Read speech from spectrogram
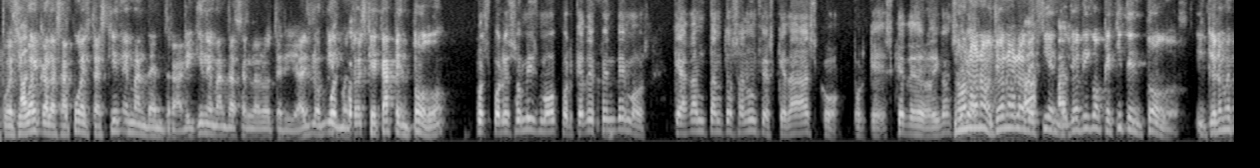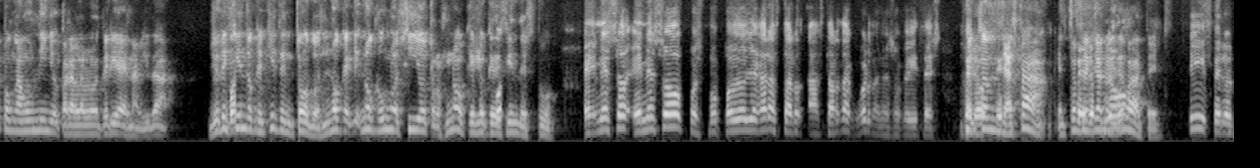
pues igual que a las apuestas, ¿quién le manda a entrar y quién le manda a hacer la lotería? Es lo mismo, Pues- entonces que capen todo. Pues por eso mismo, ¿por qué defendemos que hagan tantos anuncios que da asco? Porque es que te lo digo en No, serio. no, no, yo no lo Ah, defiendo. ah. Yo digo que quiten todos y que no me pongan un niño para la lotería de Navidad. Yo defiendo que quiten todos, no que, no que unos sí y otros no, que es lo que defiendes tú. En eso, en eso, pues pu- puedo llegar a estar, a estar de acuerdo en eso que dices. Pero entonces ya está, entonces ya no hay debate. sí, pero el,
